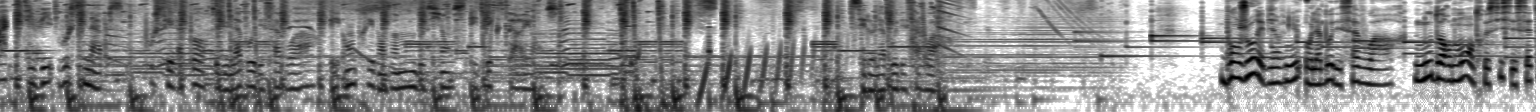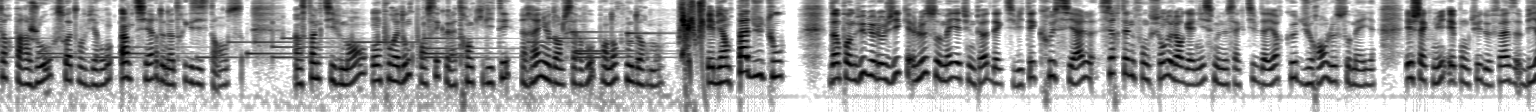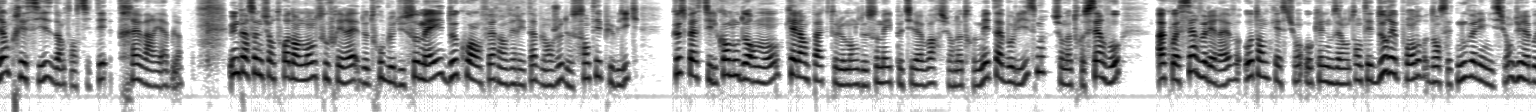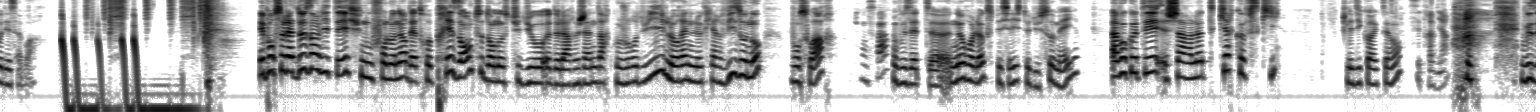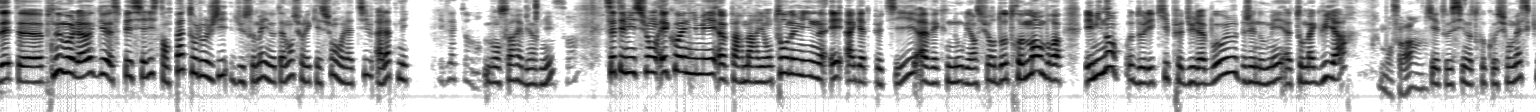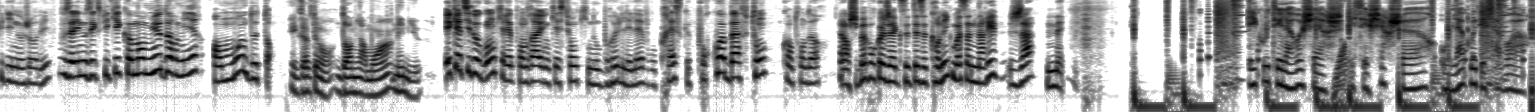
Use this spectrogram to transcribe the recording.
Activez vos synapses, poussez la porte du labo des savoirs et entrez dans un monde de science et d'expérience. C'est le labo des savoirs. Bonjour et bienvenue au Labo des Savoirs. Nous dormons entre 6 et 7 heures par jour, soit environ un tiers de notre existence. Instinctivement, on pourrait donc penser que la tranquillité règne dans le cerveau pendant que nous dormons. Eh bien, pas du tout. D'un point de vue biologique, le sommeil est une période d'activité cruciale. Certaines fonctions de l'organisme ne s'activent d'ailleurs que durant le sommeil. Et chaque nuit est ponctuée de phases bien précises d'intensité très variable. Une personne sur trois dans le monde souffrirait de troubles du sommeil, de quoi en faire un véritable enjeu de santé publique. Que se passe-t-il quand nous dormons? Quel impact le manque de sommeil peut-il avoir sur notre métabolisme, sur notre cerveau? À quoi servent les rêves Autant de questions auxquelles nous allons tenter de répondre dans cette nouvelle émission du Labo des Savoirs. Et pour cela, deux invités nous font l'honneur d'être présentes dans nos studios de la rue Jeanne d'Arc aujourd'hui. Lorraine Leclerc-Visonneau, bonsoir. Bonsoir. Vous êtes euh, neurologue spécialiste du sommeil. À vos côtés, Charlotte Kierkowski. Je l'ai dit correctement? C'est très bien. Vous êtes euh, pneumologue spécialiste en pathologie du sommeil, notamment sur les questions relatives à l'apnée. Exactement. Bonsoir et bienvenue. Bonsoir. Cette émission est co-animée euh, par Marion Tournemine et Agathe Petit, avec nous bien sûr d'autres membres éminents de l'équipe du labo. J'ai nommé euh, Thomas Guyard, Bonsoir. qui est aussi notre caution masculine aujourd'hui. Vous allez nous expliquer comment mieux dormir en moins de temps. Exactement, dormir moins, mais mieux. Et Cathy Dogon qui répondra à une question qui nous brûle les lèvres ou presque. Pourquoi bave-t-on quand on dort? Alors, je sais pas pourquoi j'ai accepté cette chronique, moi ça ne m'arrive jamais. Écoutez la recherche et ses chercheurs au Labo des Savoirs.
